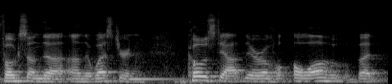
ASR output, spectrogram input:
folks on the, on the western coast out there of Oahu. But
